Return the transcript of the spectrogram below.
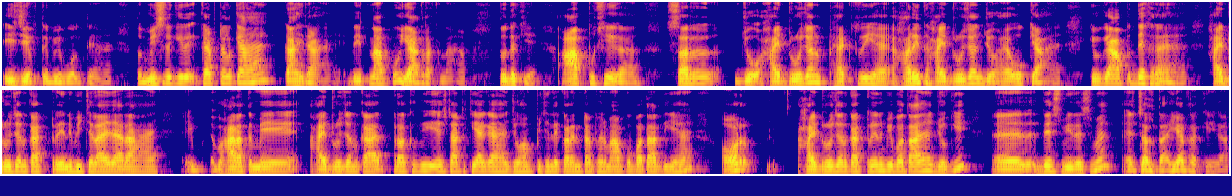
इजिप्ट भी बोलते हैं। तो मिस्र की कैपिटल क्या है? काहिरा है। इतना आपको याद रखना है। तो देखिए, आप पूछिएगा, सर, जो हाइड्रोजन फैक्ट्री है, हरित हाइड्रोजन जो है, वो क्या है? क्योंकि आप देख रहे हैं, हाइड्रोजन का ट्रेन भी चलाया जा रहा है। भारत में हाइड्रोजन का ट्रक भी स्टार्ट किया गया है, जो हम पिछले करंट अफेयर में आपको बता दिए हैं। और हाइड्रोजन का ट्रेन भी बताया है, जो कि देश विदेश में चलता है। याद रखिएगा।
